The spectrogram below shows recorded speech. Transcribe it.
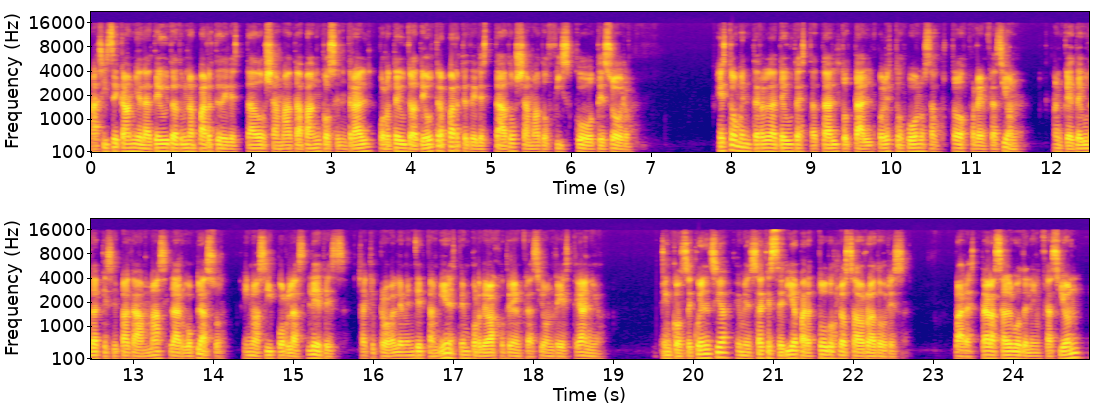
así se cambia la deuda de una parte del Estado llamada Banco Central por deuda de otra parte del Estado llamado Fisco o Tesoro. Esto aumentará la deuda estatal total por estos bonos ajustados por la inflación, aunque deuda que se paga a más largo plazo, y no así por las LEDES, ya que probablemente también estén por debajo de la inflación de este año. En consecuencia, el mensaje sería para todos los ahorradores. Para estar a salvo de la inflación,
